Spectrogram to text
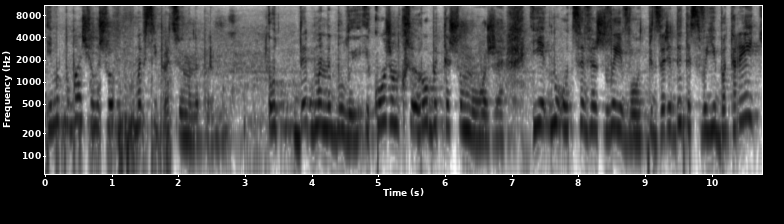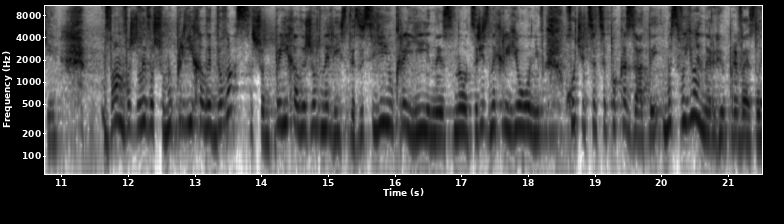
і ми побачили, що ми всі працюємо на перемогу. От де б ми не були, і кожен робить те, що може. І ну, це важливо підзарядити свої батарейки. Вам важливо, що ми приїхали до вас, що приїхали журналісти з усієї України, з, ну, з різних регіонів. Хочеться це показати. Ми свою енергію привезли.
